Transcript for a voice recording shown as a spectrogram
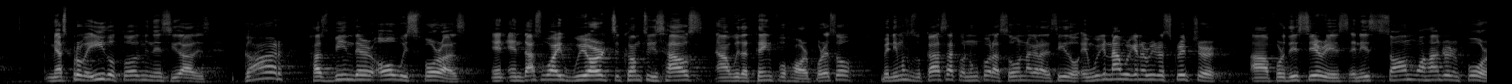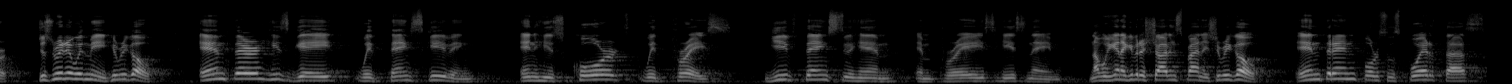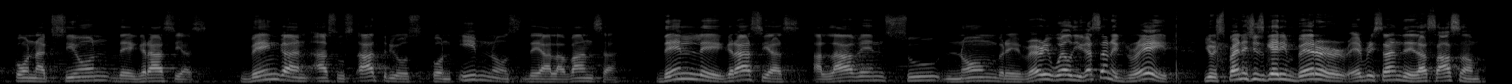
me has proveído todas mis necesidades. God has been there always for us. And, and that's why we are to come to his house uh, with a thankful heart. Por eso venimos a su casa con un corazón agradecido. And we're, now we're going to read a scripture uh, for this series, and it's Psalm 104. Just read it with me. Here we go. Enter his gate with thanksgiving, in his court with praise. Give thanks to him and praise his name. Now we're gonna give it a shot in Spanish. Here we go. Entren por sus puertas con acción de gracias. Vengan a sus atrios con himnos de alabanza. Denle gracias, alaben su nombre. Very well, you guys sounded great. Your Spanish is getting better every Sunday. That's awesome.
